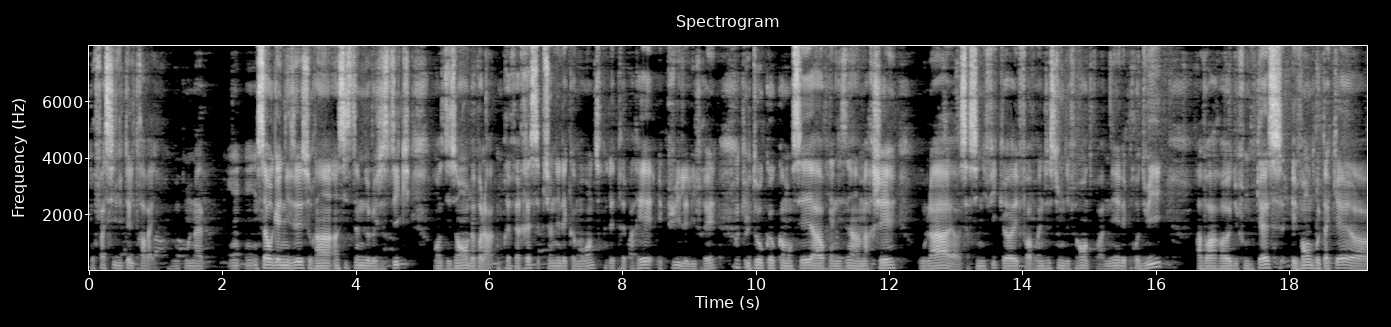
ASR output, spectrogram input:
pour faciliter le travail. Donc, on a, on, s'est organisé sur un, système de logistique en se disant, ben voilà, on préfère réceptionner les commandes, les préparer et puis les livrer, plutôt que commencer à organiser un marché où là, ça signifie qu'il faut avoir une gestion différente. Il faut amener les produits, avoir euh, du fond de caisse et vendre au taquet euh,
